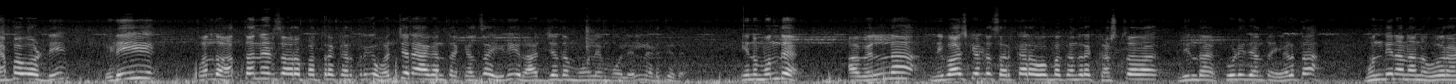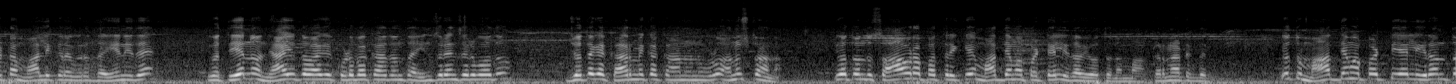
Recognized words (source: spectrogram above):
ನೆಪ ಒಡ್ಡಿ ಇಡೀ ಒಂದು ಹತ್ತನ್ನೆರಡು ಸಾವಿರ ಪತ್ರಕರ್ತರಿಗೆ ವಂಚನೆ ಆಗಂಥ ಕೆಲಸ ಇಡೀ ರಾಜ್ಯದ ಮೂಲೆ ಮೂಲೆಯಲ್ಲಿ ನಡೀತಿದೆ. ಇನ್ನು ಮುಂದೆ ಅವೆಲ್ಲ ನಿಭಾಯಿಸ್ಕೊಂಡು ಸರ್ಕಾರ ಹೋಗ್ಬೇಕಂದ್ರೆ ಕಷ್ಟದಿಂದ ಕೂಡಿದೆ ಅಂತ ಹೇಳ್ತಾ, ಮುಂದಿನ ನನ್ನ ಹೋರಾಟ ಮಾಲೀಕರ ವಿರುದ್ಧ ಏನಿದೆ, ಇವತ್ತೇನು ನ್ಯಾಯಯುತವಾಗಿ ಕೊಡಬೇಕಾದಂಥ ಇನ್ಸೂರೆನ್ಸ್ ಇರ್ಬೋದು, ಜೊತೆಗೆ ಕಾರ್ಮಿಕ ಕಾನೂನುಗಳು ಅನುಷ್ಠಾನ. ಇವತ್ತೊಂದು ಸಾವಿರ ಪತ್ರಿಕೆ ಮಾಧ್ಯಮ ಪಟ್ಟಿಯಲ್ಲಿ ಇದ್ದಾವೆ ಇವತ್ತು ನಮ್ಮ ಕರ್ನಾಟಕದಲ್ಲಿ. ಇವತ್ತು ಮಾಧ್ಯಮ ಪಟ್ಟಿಯಲ್ಲಿ ಇರೋಂಥ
